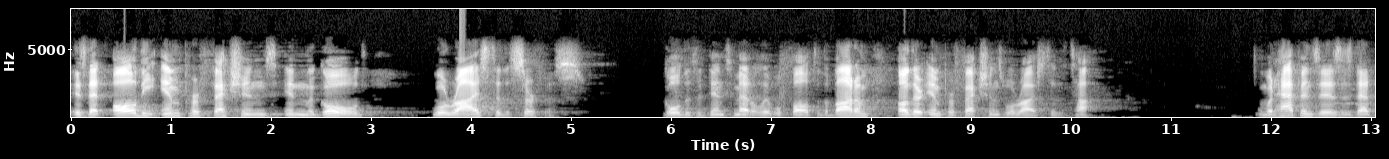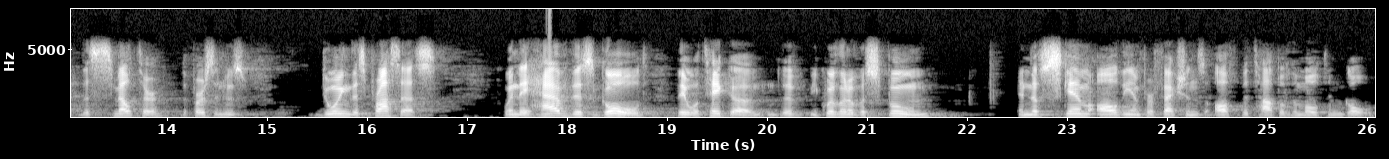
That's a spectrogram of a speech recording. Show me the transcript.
is that all the imperfections in the gold will rise to the surface. Gold is a dense metal, it will fall to the bottom, other imperfections will rise to the top. And what happens is, is that the smelter, the person who's doing this process, when they have this gold, they will take a, the equivalent of a spoon and they'll skim all the imperfections off the top of the molten gold.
